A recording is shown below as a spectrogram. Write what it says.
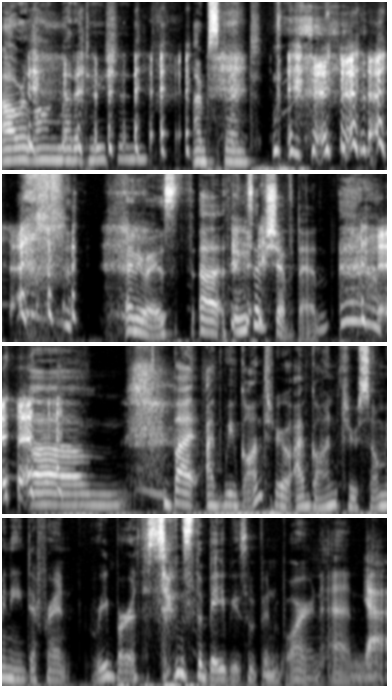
hour long meditation, I'm spent. Anyways, uh, things have shifted. Um, but I've, we've gone through, I've gone through so many different rebirths since the babies have been born. And yeah.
